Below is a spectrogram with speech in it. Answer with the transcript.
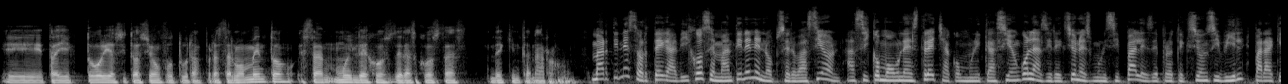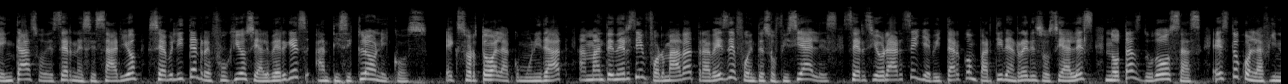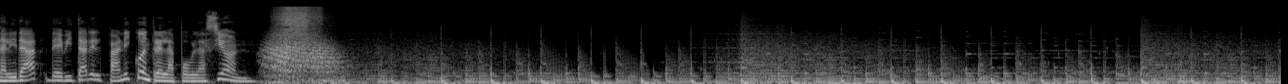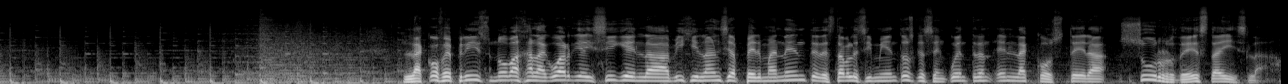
eh, trayectoria o situación futura, pero hasta el momento están muy lejos de las costas de Quintana Roo. Martínez Ortega dijo se mantienen en observación, así como una estrecha comunicación con las direcciones municipales de protección civil para que en caso de ser necesario se habiliten refugios y albergues anticiclónicos. Exhortó a la comunidad a mantenerse informada a través de fuentes oficiales, cerciorarse y evitar compartir en redes sociales notas dudosas, esto con la finalidad de evitar el pánico entre la población. La COFEPRIS no baja la guardia y sigue en la vigilancia permanente de establecimientos que se encuentran en la costera sur de esta isla.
